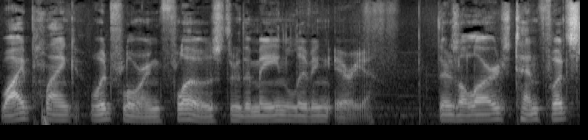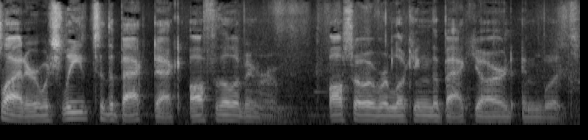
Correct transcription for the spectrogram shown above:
Wide plank wood flooring flows through the main living area. There's a large 10 foot slider which leads to the back deck off of the living room, also overlooking the backyard and woods.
